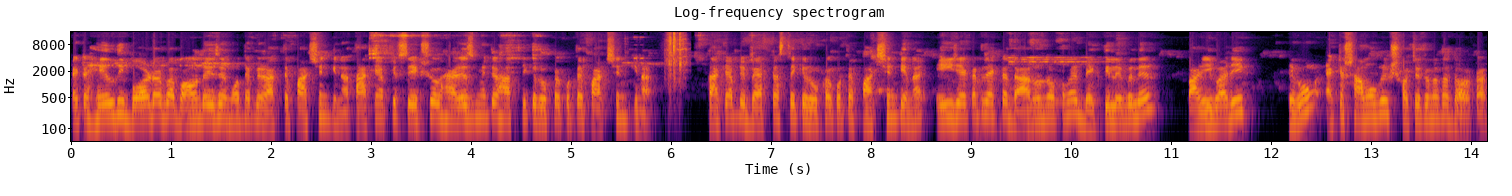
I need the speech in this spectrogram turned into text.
একটা হেলদি বর্ডার বা বাউন্ডারিজের মধ্যে আপনি রাখতে পারছেন কিনা? তাকে আপনি সেক্সুয়াল হ্যারাসমেন্টের হাত থেকে রক্ষা করতে পারছেন কিনা? তাকে আপনি ব্যাড টাচ থেকে রক্ষা করতে পারছেন কিনা, এই জায়গাটাতে একটা দারুণ রকমের ব্যক্তি লেভেলের পারিবারিক এবং একটা সামগ্রিক সচেতনতা দরকার।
